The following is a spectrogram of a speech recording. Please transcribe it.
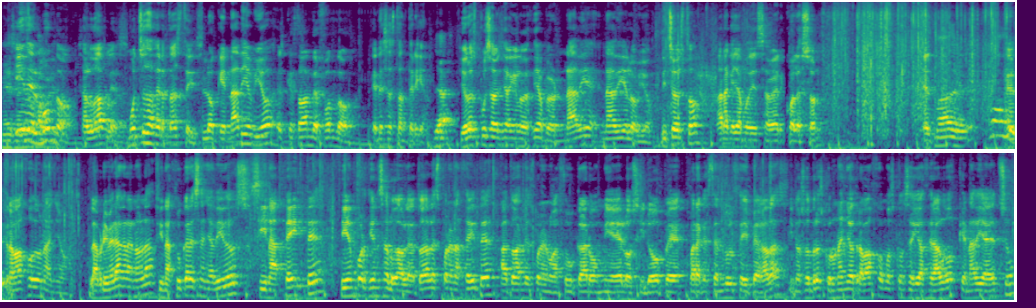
y del mundo. Saludables. Muchos acertasteis. Lo que nadie vio es que estaban de fondo en esa estantería. Ya. Yo los puse a ver si alguien lo decía, pero nadie, nadie lo vio. Dicho esto, ahora que ya podéis saber cuáles son. El, Madre. el trabajo de un año. La primera granola, sin azúcares añadidos, sin aceite, 100% saludable. A todas les ponen aceite, a todas les ponen o azúcar o miel o sirope para que estén dulce y pegadas. Y nosotros con un año de trabajo hemos conseguido hacer algo que nadie ha hecho,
